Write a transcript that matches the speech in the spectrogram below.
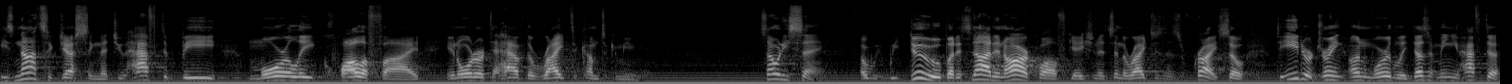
he's not suggesting that you have to be morally qualified in order to have the right to come to communion. That's not what he's saying. Uh, we, we do, but it's not in our qualification, it's in the righteousness of Christ. So to eat or drink unworthily doesn't mean you have to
